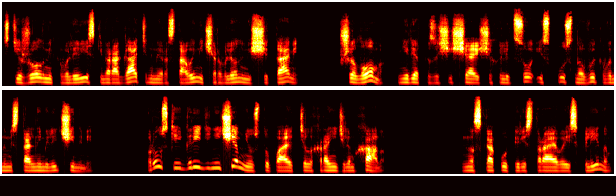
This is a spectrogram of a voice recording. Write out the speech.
с тяжелыми кавалерийскими рогатинами и ростовыми червленными щитами, в шеломах, нередко защищающих лицо искусно выкованными стальными личинами, русские гриди ничем не уступают телохранителям ханов. На скаку перестраиваясь клином,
